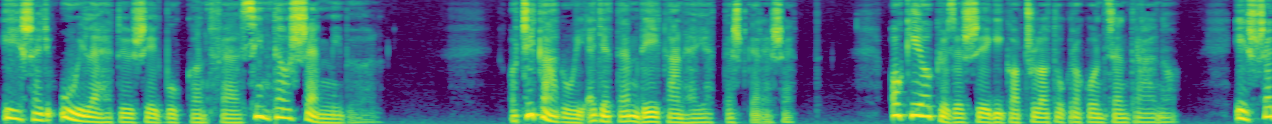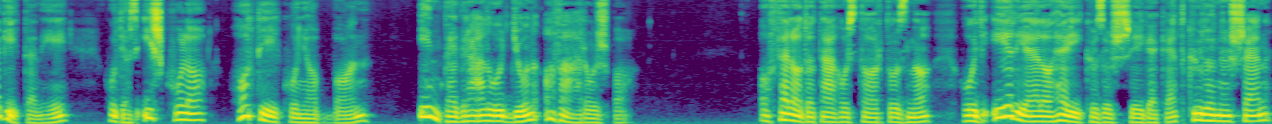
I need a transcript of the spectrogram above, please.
És egy új lehetőség bukkant fel, szinte a semmiből. A Csikágói Egyetem dékán helyettest keresett, aki a közösségi kapcsolatokra koncentrálna, és segítené, hogy az iskola hatékonyabban integrálódjon a városba. A feladatához tartozna, hogy érje el a helyi közösségeket, különösen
